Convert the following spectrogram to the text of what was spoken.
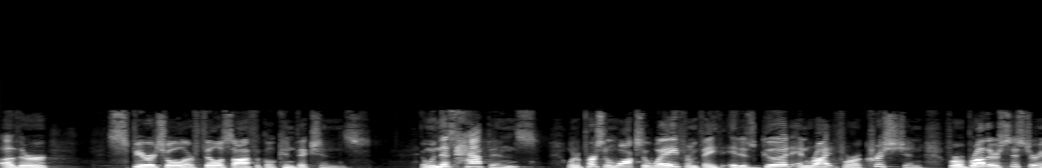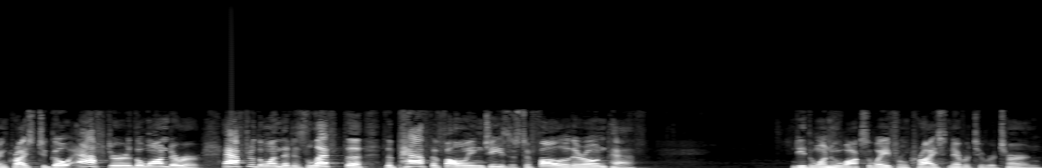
other spiritual or philosophical convictions. And when this happens, when a person walks away from faith, it is good and right for a Christian, for a brother or sister in Christ to go after the wanderer, after the one that has left the, the path of following Jesus, to follow their own path. Indeed, the one who walks away from Christ never to return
